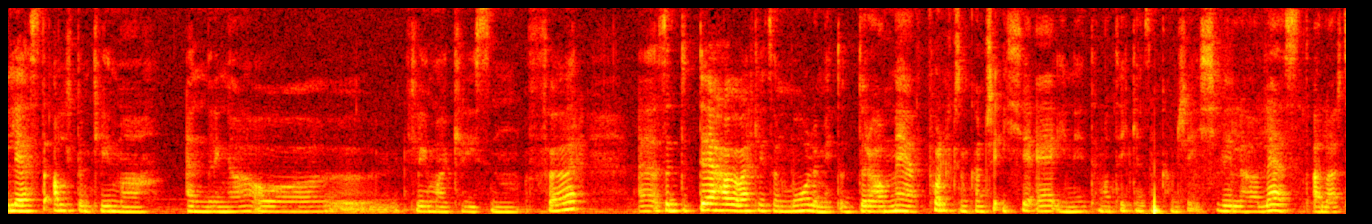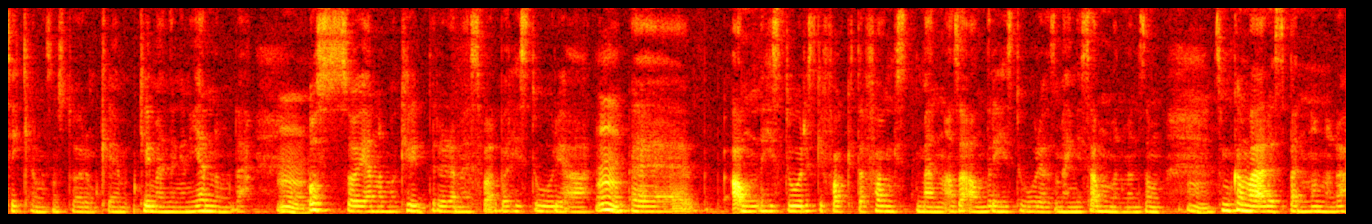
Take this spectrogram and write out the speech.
Leste alt om klimaendringer og klimakrisen før. Eh, Så det, har jo vært litt sånn målet mitt, å dra med folk som kanskje ikke er inne i tematikken, som kanskje ikke ville ha lest alle artiklene som står om klim- klimaendringene gjennom det. Mm. Også gjennom å krydre det med Svalbard-historier, Mm. eh, historiske fakta, fangstmenn, altså andre historier som henger sammen, men som, Mm. som kan være spennende, da.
